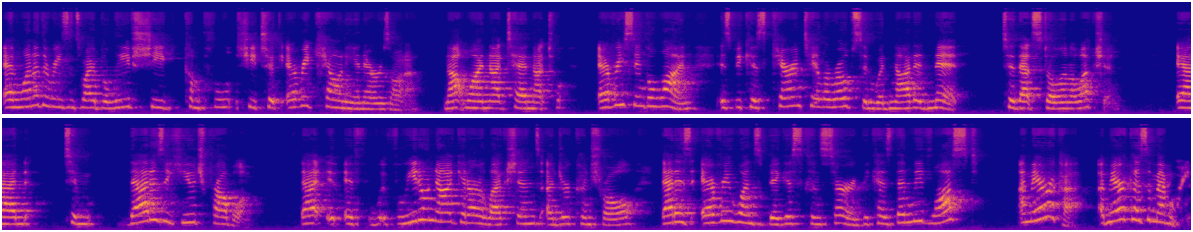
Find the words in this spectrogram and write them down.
And one of the reasons why I believe she compl- she took every county in Arizona, not one, not 10, not 12, every single one, is because Karrin Taylor Robson would not admit to that stolen election. And to that is a huge problem. That if if we do not get our elections under control, that is everyone's biggest concern because then we've lost America. America is a memory.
